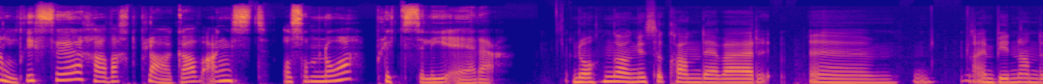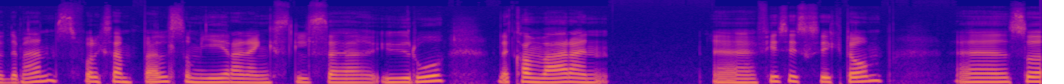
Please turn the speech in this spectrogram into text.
aldri før har vært plaga av angst, og som nå plutselig er det. Noen ganger så kan det være eh, en begynnende demens, eksempel, som gir en engstelse, uro. Det kan være en eh, fysisk sykdom. Eh, så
